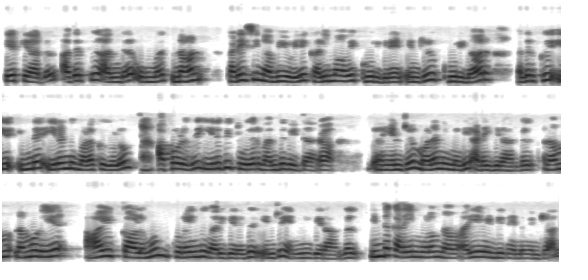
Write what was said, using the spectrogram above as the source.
கேட்கிறார்கள். அதற்கு அந்த உம்மத் நான் கடைசி நபியுடைய களிமாவை கூறுகிறேன் என்று கூறினார். அதற்கு இந்த இரண்டு மலக்குகளும் அப்பொழுது இறுதி தூதர் வந்து விட்டாரா? என்று மன நிம்மதி அடைகிறார்கள். நம் நம்முடைய ஆயுட்காலமும் குறைந்து வருகிறது என்று எண்ணுகிறார்கள். இந்த கதையின் மூலம் நாம் அறிய வேண்டியது என்னவென்றால்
